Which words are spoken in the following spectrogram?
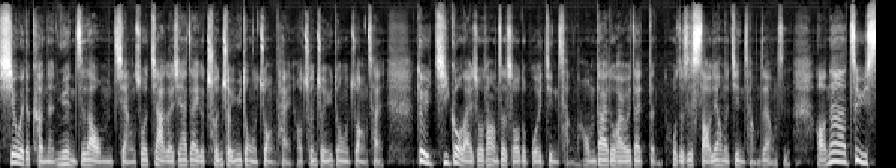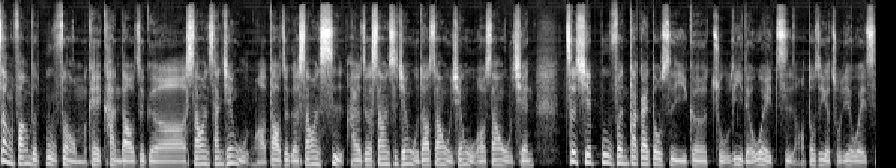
些微的可能，因为你知道，我们讲说价格现在在一个蠢蠢欲动的状态，哦，蠢蠢欲动的状态，对于机构来说，通常这时候都不会进场，我们大家都还会在等，或者是少量的进场这样子。好，那至于上方的部分，我们可以看到这个三万三千五哦，到这个三万四，还有这个三万四千五到三万五千五哦，三万五千这些部分大概都是一个主力的位置哦，都是一个主力的位置。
